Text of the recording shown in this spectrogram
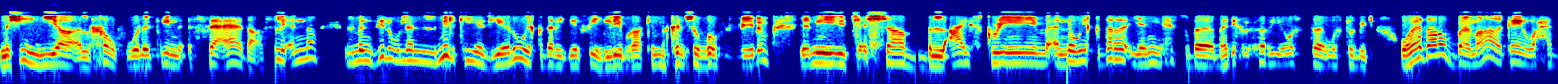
ماشي هي الخوف ولكن السعادة لأن المنزل ولا الملكية ديالو يقدر يدير فيه اللي بغا كما كنشوفوا في الفيلم. يعني يتعشى بالآيس كريم أنه يقدر يعني يحس بهذيك الحرية وسط وسط البيت. وهذا ربما كاين واحد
